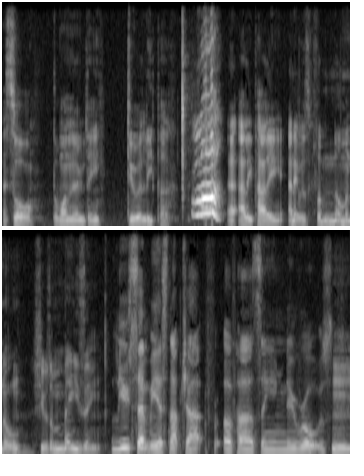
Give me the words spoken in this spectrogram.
I saw the one and only Dua Lipa! At Ali Pali, and it was phenomenal. She was amazing. You sent me a Snapchat of her singing New Rules, Hmm.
